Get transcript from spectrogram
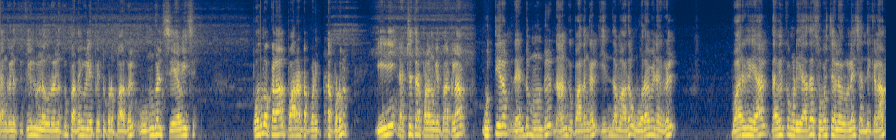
தங்களுக்கு கீழ் உள்ளவர்களுக்கு பதவிகளை பெற்றுக் கொடுப்பார்கள். உங்கள் சேவை பொதுமக்களால் பாராட்டப்படும். இனி நட்சத்திர பலன்களை பார்க்கலாம். உத்திரம் ரெண்டு மூன்று நான்கு பாதங்கள். இந்த மாதம் உறவினர்கள் வருகையால் தவிர்க்க முடியாத சுப செலவுகளை சந்திக்கலாம்.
